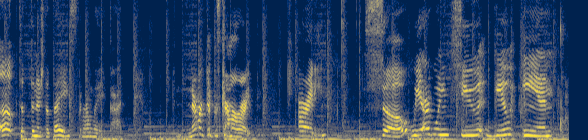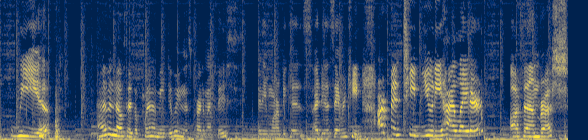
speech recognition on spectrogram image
up to finish the face. The wrong way, god damn. Can never get this camera right. Alrighty. So we are going to go in with, I don't even know if there's a point of me doing this part of my face anymore because I do the same routine. Our Fenty Beauty highlighter our fan brush.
